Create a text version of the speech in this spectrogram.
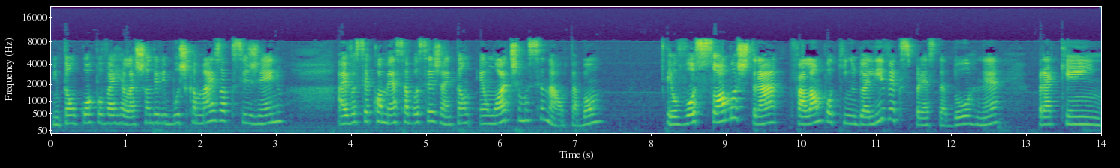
Então o corpo vai relaxando, ele busca mais oxigênio, aí você começa a bocejar. Então é um ótimo sinal, tá bom? Eu vou só mostrar, falar um pouquinho do alívio express da dor, né? Para quem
